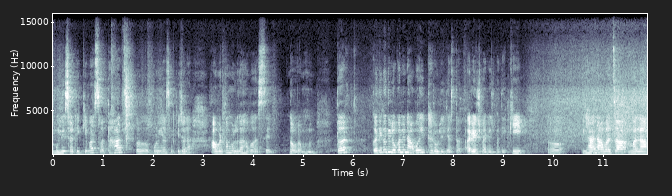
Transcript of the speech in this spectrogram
मुलीसाठी किंवा स्वतःच कोणी असेल की ज्याला आवडता मुलगा हवा असेल नवरा म्हणून तर कधी कधी लोकांनी नावंही ठरवलेली असतात अरेंज मॅरेजमध्ये की ह्या नावाचा मला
